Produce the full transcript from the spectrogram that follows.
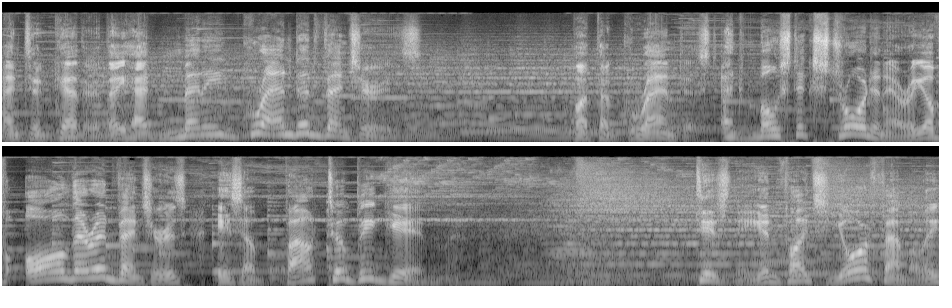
and together they had many grand adventures. But the grandest and most extraordinary of all their adventures is about to begin. Disney invites your family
